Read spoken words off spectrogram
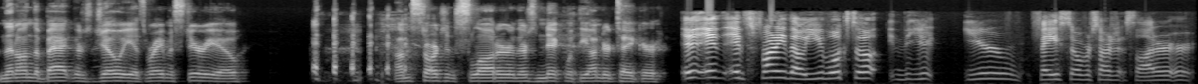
And then on the back, there's Joey as Rey Mysterio. I'm Sergeant Slaughter, and there's Nick with the Undertaker. It, it, it's funny though. You look so your your face over Sergeant Slaughter,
